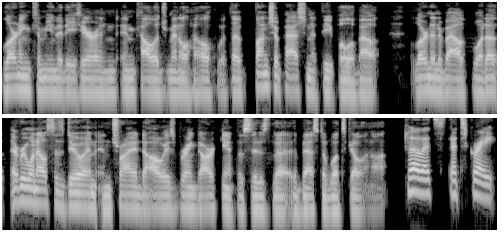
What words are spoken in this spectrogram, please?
learning community here in, in college mental health with a bunch of passionate people about learning about what uh, everyone else is doing and trying to always bring to our campuses the, the best of what's going on. Oh, that's that's great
